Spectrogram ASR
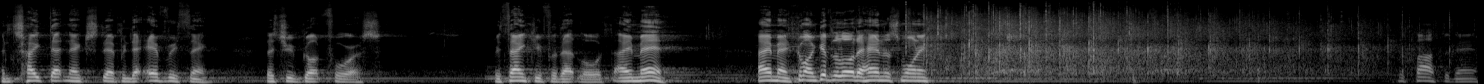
and take that next step into everything that you've got for us. We thank you for that, Lord. Amen. Amen. Come on, give the Lord a hand this morning. Pastor Dan.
